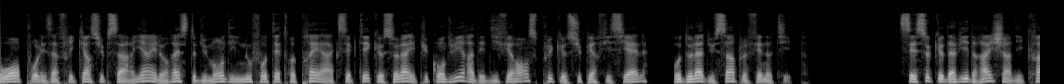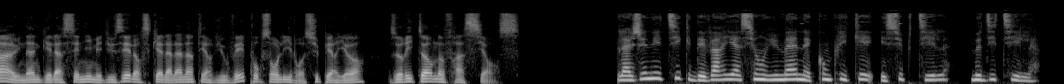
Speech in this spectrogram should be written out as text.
ans pour les Africains subsahariens et le reste du monde, il nous faut être prêts à accepter que cela ait pu conduire à des différences plus que superficielles, au-delà du simple phénotype. C'est ce que David Reich indiquera à une Angela Seni médusée lorsqu'elle alla l'interviewer pour son livre supérieur, The Return of Race Science. La génétique des variations humaines est compliquée et subtile, me dit-il.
